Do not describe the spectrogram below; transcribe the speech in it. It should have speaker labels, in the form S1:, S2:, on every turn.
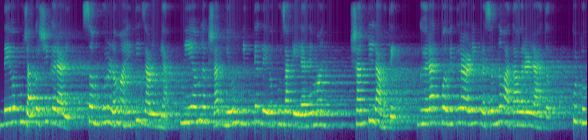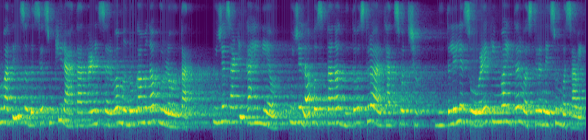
S1: देवपूजा कशी करावी? संपूर्ण माहिती जाणून घ्या. नियम लक्षात घेऊन नित्य देवपूजा केल्याने मन शांती लाभते. घरात पवित्र आणि प्रसन्न वातावरण राहतं. कुटुंबातील सदस्य सुखी राहतात आणि सर्व मनोकामना पूर्ण होतात. पूजेसाठी काही नियम. पूजेला बसताना धुतवस्त्र अर्थात स्वच्छ धुतलेले सोवळे किंवा इतर वस्त्र नेसून बसावे.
